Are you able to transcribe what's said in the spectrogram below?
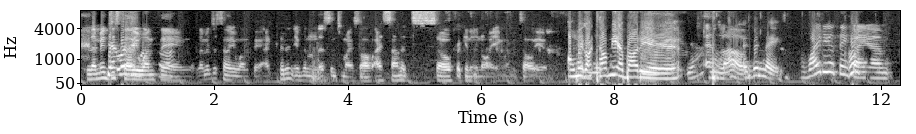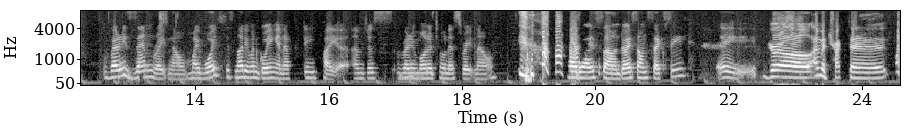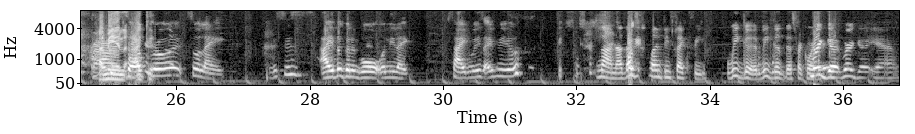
Let me just tell you my one thing. Let me just tell you one thing. I couldn't even listen to myself. I sounded so freaking annoying. Let me tell you. Oh my god, tell me about it. Yeah. and loud And then, like, why do you think i am very zen right now my voice is not even going an octave higher i'm just very mm. monotonous right now how do i sound do i sound sexy hey Girl, I'm attracted. I mean, I sore could, throat. So, like, this is either gonna go only like sideways, I feel. nah nah that's Okay. plenty sexy we good we good this recording We're good. We're good. Yeah.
